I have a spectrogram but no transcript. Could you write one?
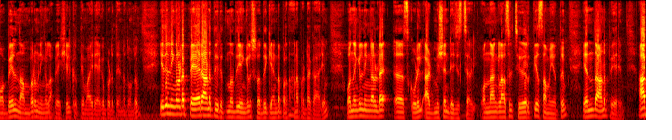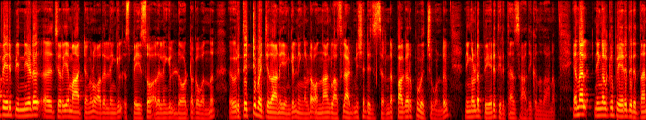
മൊബൈൽ നമ്പറും നിങ്ങൾ അപേക്ഷയിൽ കൃത്യമായി രേഖപ്പെടുത്തേണ്ടതുണ്ട്. ഇതിൽ നിങ്ങളുടെ പേരാണ് തിരുത്തുന്നത് എങ്കിൽ ശ്രദ്ധിക്കേണ്ട പ്രധാനപ്പെട്ട കാര്യം ഒന്നെങ്കിൽ നിങ്ങളുടെ സ്കൂളിൽ അഡ്മിഷൻ രജിസ്റ്ററിൽ ഒന്നാം ക്ലാസ്സിൽ ചേർത്തിയ സമയത്ത് എന്താണ് പേര്? ആ പേര് പിന്നീട് ചെറിയ മാറ്റങ്ങളോ അതല്ലെങ്കിൽ സ്പേസോ അതല്ലെങ്കിൽ ഡോട്ടൊക്കെ വന്ന് ഒരു തെറ്റ് പറ്റിയതാണ് എങ്കിൽ നിങ്ങളുടെ ഒന്നാം ക്ലാസ്സിൽ അഡ്മിഷൻ രജിസ്റ്ററിന്റെ പകർപ്പ് വെച്ചുകൊണ്ട് നിങ്ങളുടെ പേര് തിരുത്താൻ സാധിക്കുന്നതാണ്. എന്നാൽ നിങ്ങൾക്ക് പേര് തിരുത്താൻ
